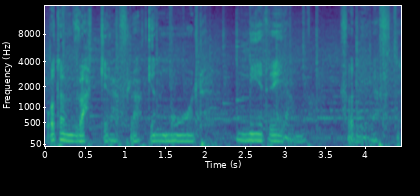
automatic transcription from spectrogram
Och den vackra fröken Mård, Miriam, följer efter.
